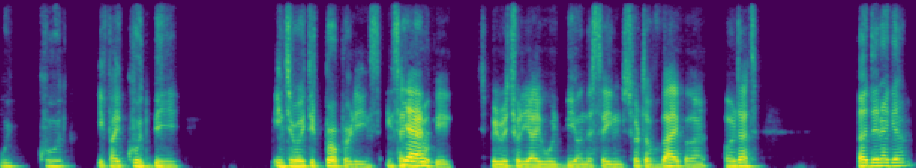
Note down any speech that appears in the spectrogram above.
we could, if I could be integrated properly inside Yeah. the group. Spiritually, I would be on the same sort of vibe or all that. But then again,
